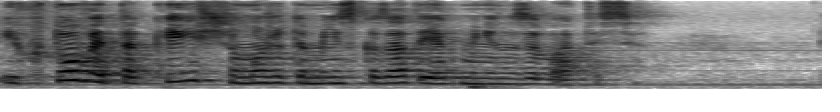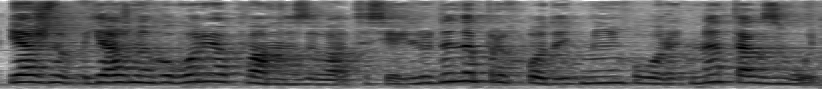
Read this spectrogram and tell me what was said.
І хто ви такий, що можете мені сказати, як мені називатися? Я ж, я ж не говорю, як вам називатися. Людина приходить, мені говорить, мене так звуть.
